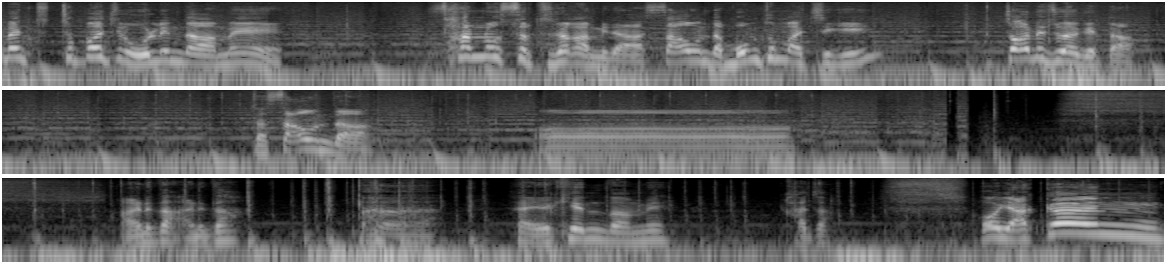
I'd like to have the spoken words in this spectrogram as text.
맨첫 번째로 올린 다음에 산로스 들어갑니다. 싸운다. 몸통 맞추기. 쩔어줘야겠다. 자 싸운다. 어 아니다 아니다. 자 이렇게 한 다음에 가자. 어 약간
